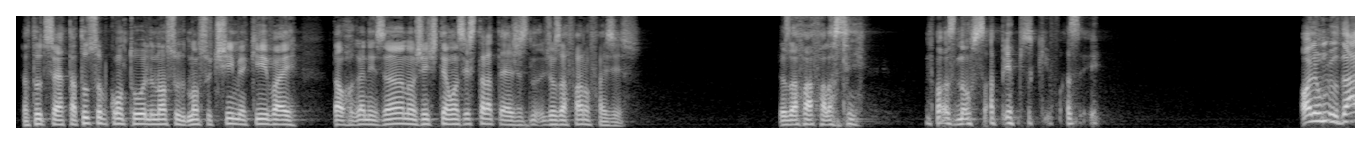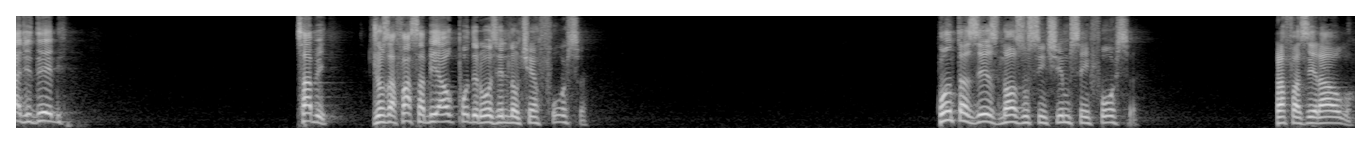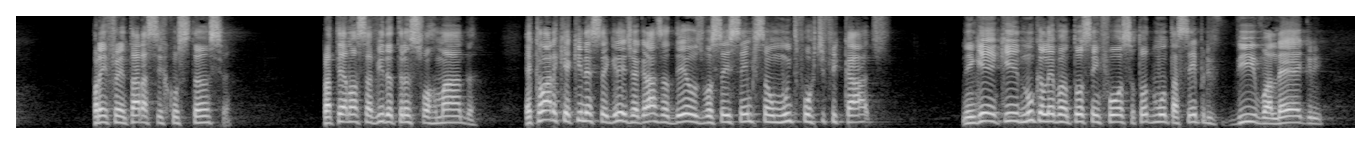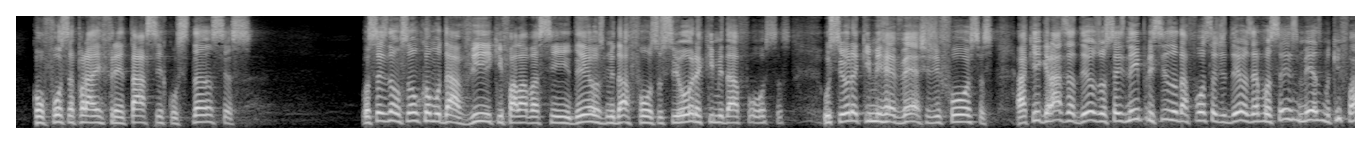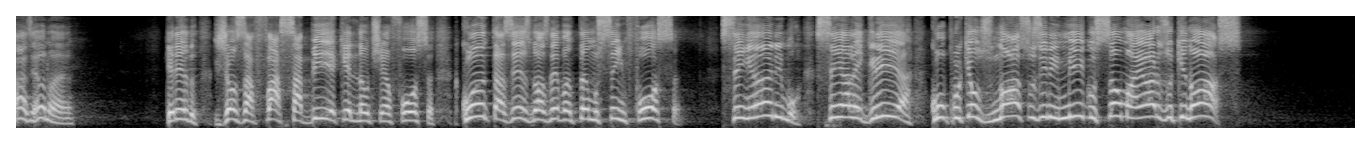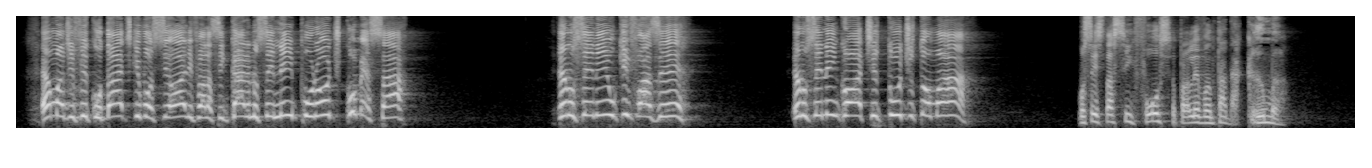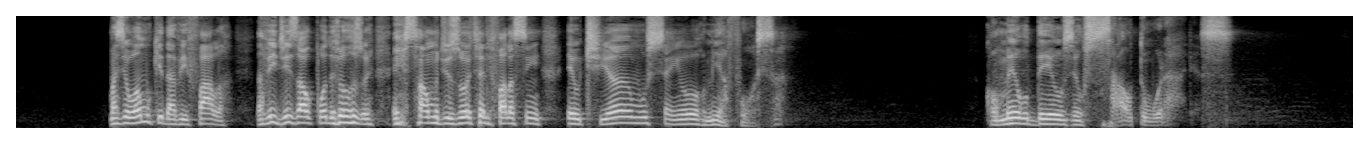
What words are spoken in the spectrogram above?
Está tudo certo, está tudo sob controle. Nosso, nosso time aqui vai está organizando, a gente tem umas estratégias. Josafá não faz isso. Josafá fala assim: nós não sabemos o que fazer. Olha a humildade dele. Sabe, Josafá sabia algo poderoso, ele não tinha força. Quantas vezes nós nos sentimos sem força para fazer algo, para enfrentar a circunstância, para ter a nossa vida transformada? É claro que aqui nessa igreja, graças a Deus, vocês sempre são muito fortificados. Ninguém aqui nunca levantou sem força, todo mundo está sempre vivo, alegre, com força para enfrentar as circunstâncias. Vocês não são como Davi, que falava assim: Deus me dá força, o Senhor é que me dá forças, o Senhor é que me reveste de forças. Aqui, graças a Deus, vocês nem precisam da força de Deus, é vocês mesmos que fazem, é ou não é? Querido, Josafá sabia que ele não tinha força. Quantas vezes nós levantamos sem força? sem ânimo, sem alegria, porque os nossos inimigos são maiores do que nós. É uma dificuldade que você olha e fala assim, cara, eu não sei nem por onde começar. Eu não sei nem o que fazer. Eu não sei nem qual atitude tomar. Você está sem força para levantar da cama. Mas eu amo o que Davi fala. Davi diz algo poderoso em Salmo 18, ele fala assim: Eu te amo, Senhor, minha força. Com meu Deus eu salto muralhas.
